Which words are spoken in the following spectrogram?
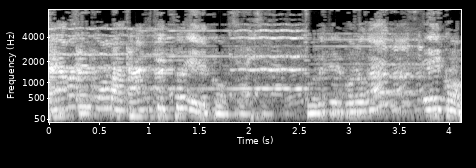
তাই আমাদের বলা গান কীর্তন এরকম। কবিদের গুণগান এরকম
